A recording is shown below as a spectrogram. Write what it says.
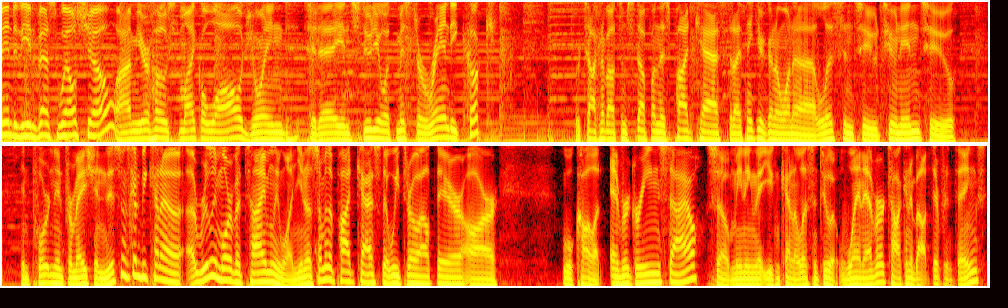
into the Invest Well Show. I'm your host, Michael Wall, joined today in studio with Mr. Randy Cook. We're talking about some stuff on this podcast that I think you're going to want to listen to, tune into. Important information. This one's going to be kind of a, really more of a timely one. You know, some of the podcasts that we throw out there are, we'll call it evergreen style. So, meaning that you can kind of listen to it whenever, talking about different things.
